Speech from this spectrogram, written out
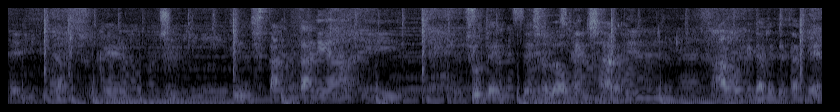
felicidad súper instantánea y chute de solo pensar en algo que te apetece hacer.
